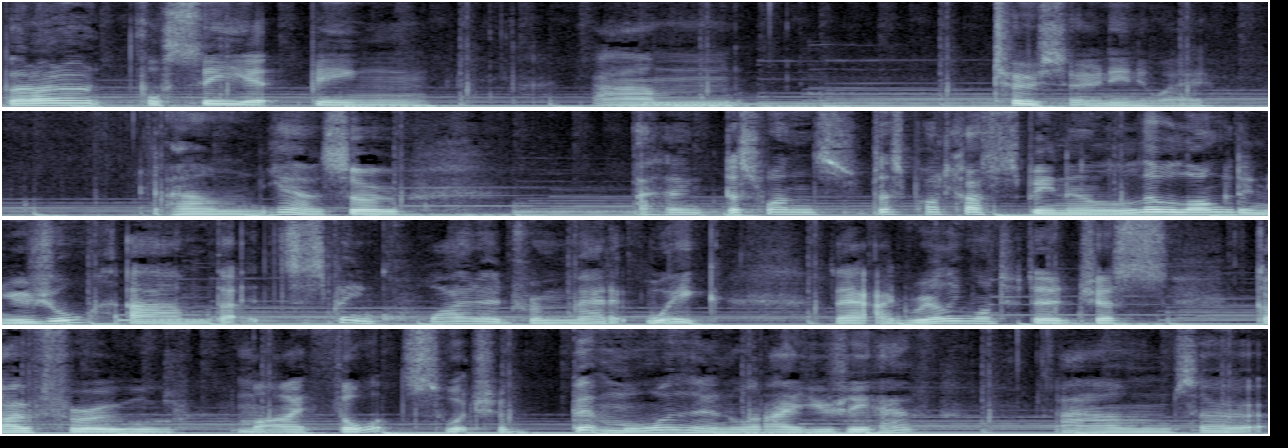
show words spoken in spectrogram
But I don't foresee it being um, too soon anyway. Um, yeah, so I think this one's this podcast has been a little longer than usual, um, but it's just been quite a dramatic week that I'd really wanted to just go through my thoughts, which are a bit more than what I usually have. Um, so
